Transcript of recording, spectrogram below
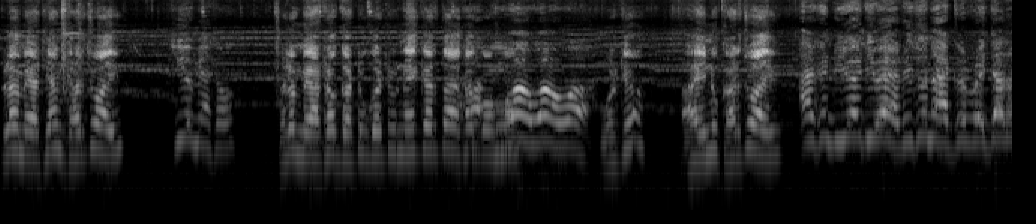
પેલા મેઠિયાન ઘર ચો કયો મેઠો? પેલો મેઠો ગટુ ગટુ નહીં કરતા આખા ગામમાં? વાહ વાહ વાહ ઓળખ્યો? હા એનું ઘર ચો આવ્યું આ કે દિયો દિયો હેડી તો ને આગળ વહી જાતો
